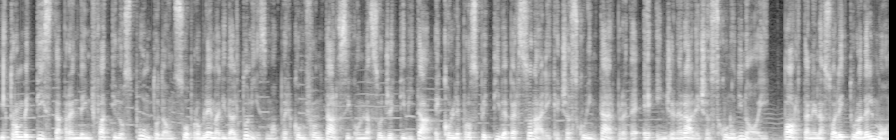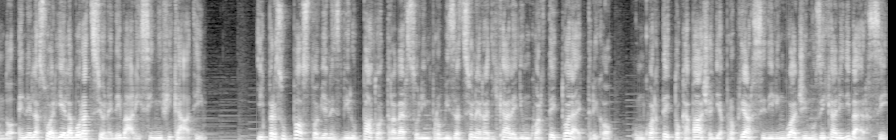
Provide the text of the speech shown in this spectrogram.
il trombettista prende infatti lo spunto da un suo problema di daltonismo per confrontarsi con la soggettività e con le prospettive personali che ciascun interprete e in generale ciascuno di noi porta nella sua lettura del mondo e nella sua rielaborazione dei vari significati. Il presupposto viene sviluppato attraverso l'improvvisazione radicale di un quartetto elettrico, un quartetto capace di appropriarsi di linguaggi musicali diversi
